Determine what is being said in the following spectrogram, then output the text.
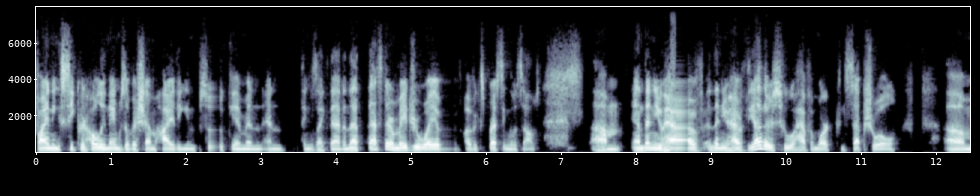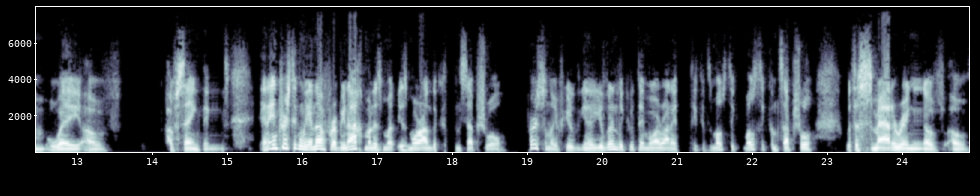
finding secret holy names of Hashem hiding in psukim and and things like that. And that that's their major way of of expressing themselves. Um, and then you have and then you have the others who have a more conceptual um, way of of saying things. And interestingly enough Rabbi Nachman is is more on the conceptual personally. If you you know you learn Likutei Moharan I think it's mostly mostly conceptual with a smattering of of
